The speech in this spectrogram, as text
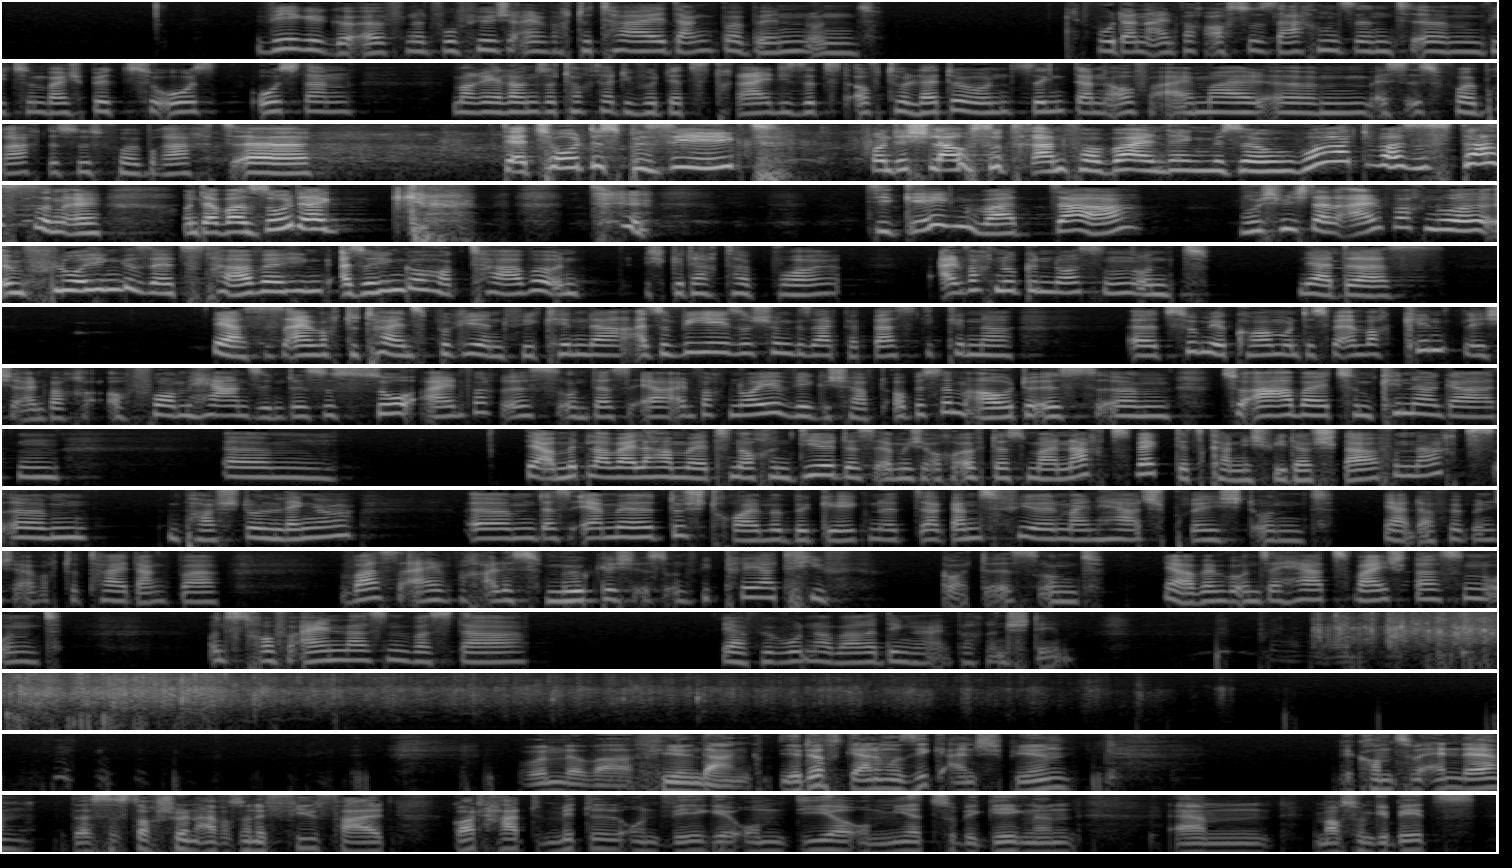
Wege geöffnet, wofür ich einfach total dankbar bin und wo dann einfach auch so Sachen sind, ähm, wie zum Beispiel zu Ostern. Mariella, unsere Tochter, die wird jetzt drei, die sitzt auf Toilette und singt dann auf einmal, ähm, es ist vollbracht, es ist vollbracht, äh, der Tod ist besiegt. Und ich laufe so dran vorbei und denke mir so, what, was ist das denn? Ey? Und da war so der, die Gegenwart da, wo ich mich dann einfach nur im Flur hingesetzt habe, also hingehockt habe und ich gedacht habe, boah, einfach nur genossen und ja, das, ja, es ist einfach total inspirierend, wie Kinder, also wie Jesus schon gesagt hat, dass die Kinder äh, zu mir kommen und dass wir einfach kindlich einfach auch vorm Herrn sind, dass es so einfach ist und dass er einfach neue Wege schafft, ob es im Auto ist, ähm, zur Arbeit, zum Kindergarten. Ähm, ja, mittlerweile haben wir jetzt noch ein Deal, dass er mich auch öfters mal nachts weckt. Jetzt kann ich wieder schlafen nachts, ähm, ein paar Stunden länger, ähm, dass er mir durch Träume begegnet, da ganz viel in mein Herz spricht und ja, dafür bin ich einfach total dankbar, was einfach alles möglich ist und wie kreativ Gott ist. Und ja, wenn wir unser Herz weich lassen und uns darauf einlassen, was da ja für wunderbare Dinge einfach entstehen. Wunderbar, vielen Dank. Ihr dürft gerne Musik einspielen. Wir kommen zum Ende. Das ist doch schön, einfach so eine Vielfalt. Gott hat Mittel und Wege, um dir, um mir zu begegnen. Ähm, wir haben auch so einen Gebetskreis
